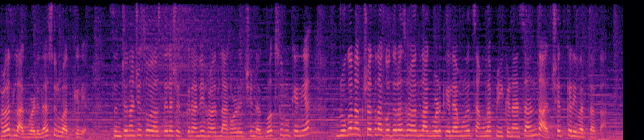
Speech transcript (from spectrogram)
हळद लागवडीला सुरुवात केली आहे. सिंचनाची सोय असलेल्या शेतकऱ्यांनी हळद लागवडीची लगबग सुरू केली आहे. मृग नक्षत्र अगोदरच हळद लागवड केल्यामुळे चांगला पीक येण्याचा अंदाज शेतकरी वर्तवतात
